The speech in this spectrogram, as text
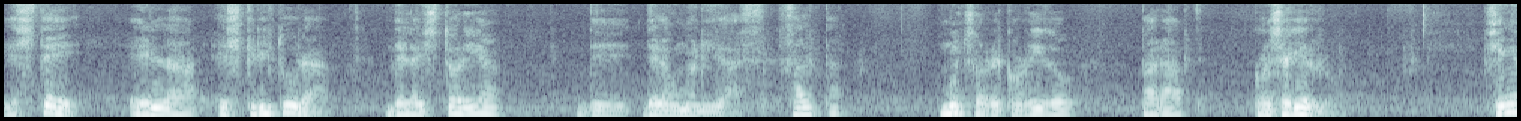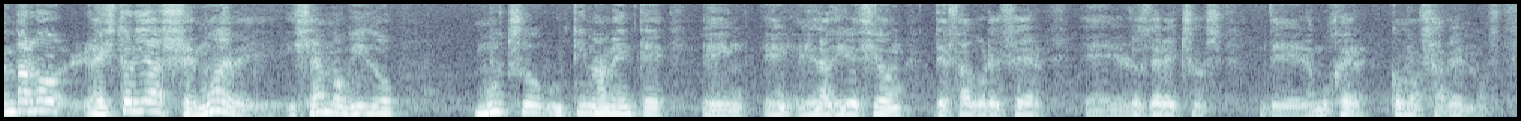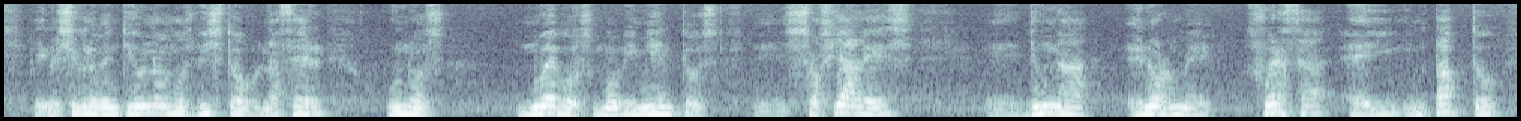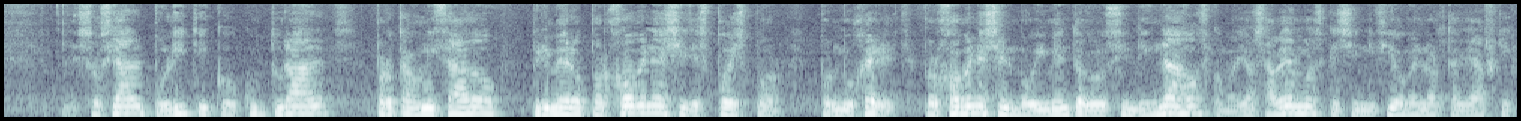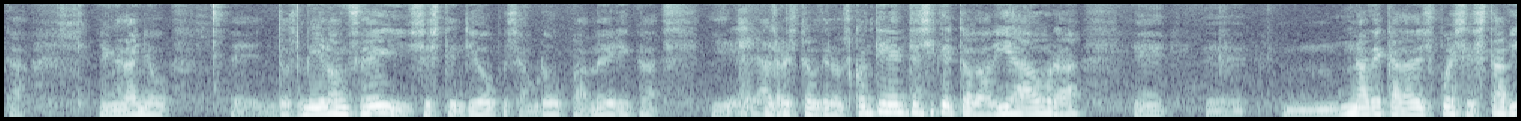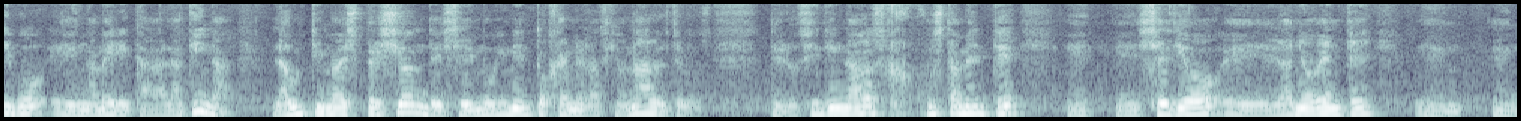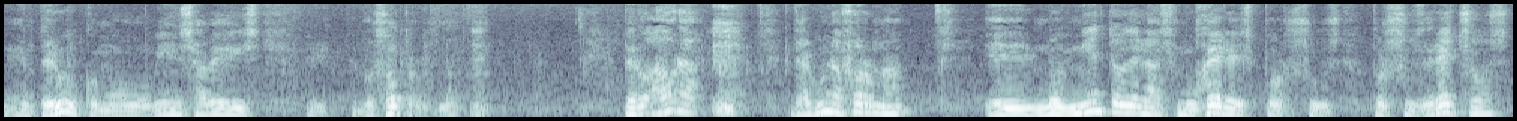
esté en la escritura de la historia de, la humanidad. Falta mucho recorrido para conseguirlo. Sin embargo, la historia se mueve y se ha movido mucho últimamente en, la dirección de favorecer eh, los derechos de la mujer, como sabemos. En el siglo XXI hemos visto nacer unos nuevos movimientos eh, sociales eh, de una enorme fuerza e impacto social, político, cultural, protagonizado primero por jóvenes y después por por mujeres. Por jóvenes el movimiento de los indignados, como ya sabemos, que se inició en el norte de África en el año 2011 eh, y se extendió pues, a Europa, América y eh, al resto de los continentes y que todavía ahora, eh, una década después, está vivo en América Latina. La última expresión de ese movimiento generacional de los, de los indignados justamente eh, eh, se dio eh, el año 20 en, Perú, como bien sabéis vosotros. Pero ahora, de alguna forma, el movimiento de las mujeres por sus, por sus derechos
